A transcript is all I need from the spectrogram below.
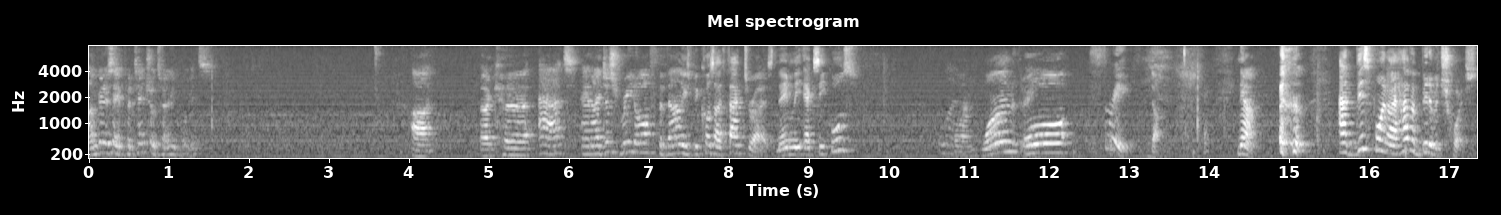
I'm going to say potential turning points uh, occur at, and I just read off the values because I factorized, namely x equals one. one Three. or three. Done. Now, at this point, I have a bit of a choice.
